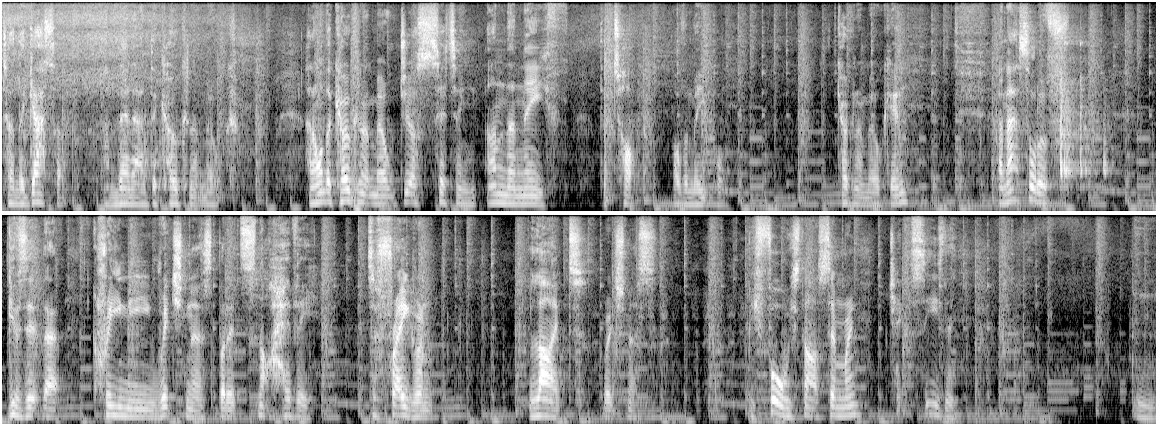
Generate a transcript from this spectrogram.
turn the gas up, and then add the coconut milk. And I want the coconut milk just sitting underneath the top of the meatball. Coconut milk in, and that sort of gives it that creamy richness, but it's not heavy. It's a fragrant, light richness. Before we start simmering, check the seasoning. Mm.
